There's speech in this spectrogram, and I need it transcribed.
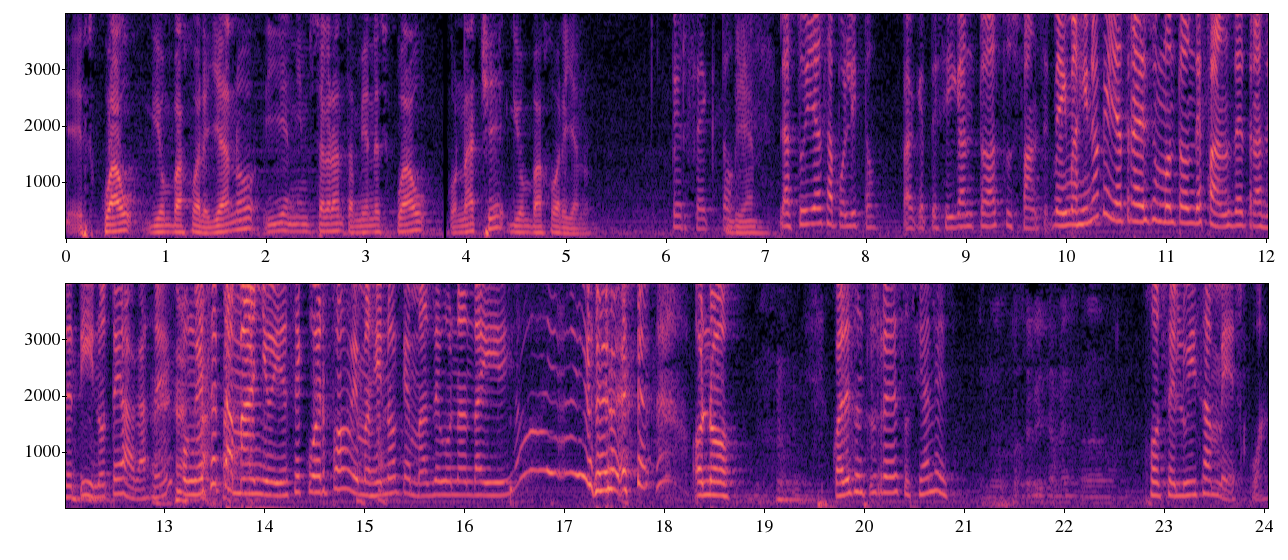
es Cuau-Arellano y en Instagram también es Cuau con H-Arellano. Perfecto. Bien. Las tuyas, Apolito, para que te sigan todas tus fans. Me imagino que ya traes un montón de fans detrás de ti, no te hagas, ¿eh? Con ese tamaño y ese cuerpo, me imagino que más de uno anda ahí. ay, ay. ¿O no? ¿Cuáles son tus redes sociales? José Luis Amezcua,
